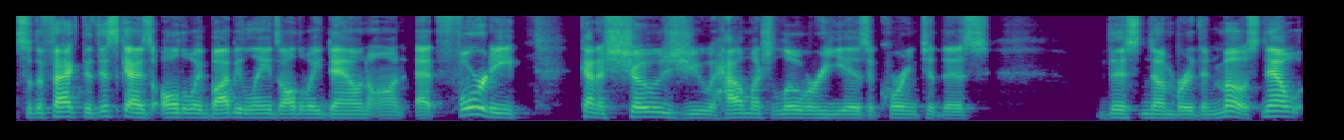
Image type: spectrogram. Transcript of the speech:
so the fact that this guy's all the way, Bobby Layne's all the way down on at 40 kind of shows you how much lower he is according to this this number than most. Now,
